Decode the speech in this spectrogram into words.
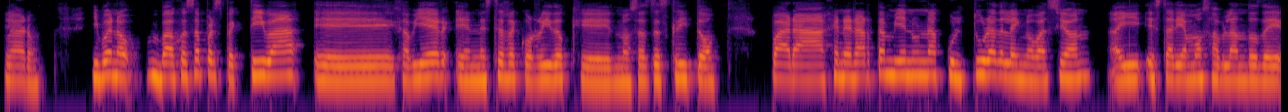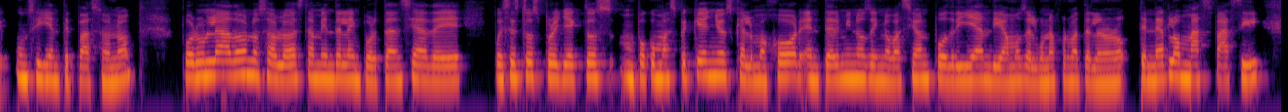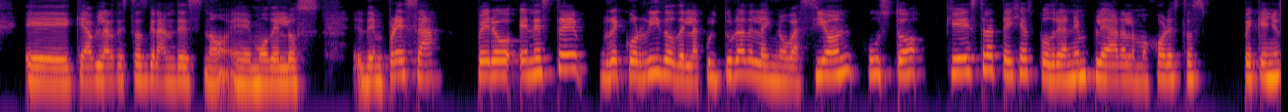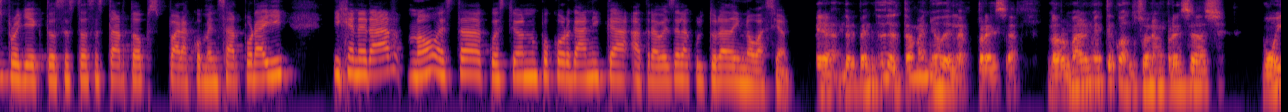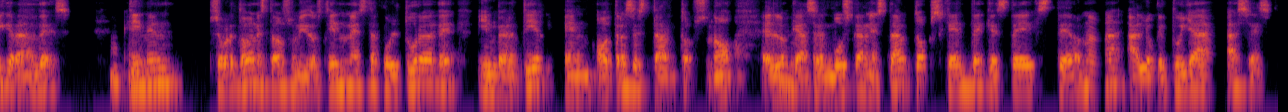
Claro. Y bueno, bajo esa perspectiva, eh, Javier, en este recorrido que nos has descrito, para generar también una cultura de la innovación, ahí estaríamos hablando de un siguiente paso, ¿no? Por un lado, nos hablabas también de la importancia de pues estos proyectos un poco más pequeños que a lo mejor en términos de innovación podrían, digamos, de alguna forma tenerlo, más fácil eh, que hablar de estos grandes ¿no? Eh, modelos de empresa. Pero en este recorrido de la cultura de la innovación, justo, ¿qué estrategias podrían emplear a lo mejor estos pequeños proyectos, estas startups para comenzar por ahí y generar, ¿no? Esta cuestión un poco orgánica a través de la cultura de innovación. Mira, depende del tamaño de la empresa. Normalmente cuando son empresas muy grandes, tienen sobre todo en Estados Unidos, tienen esta cultura de invertir en otras startups, ¿no? Es lo que hacen, buscan startups, gente que esté externa a lo que tú ya haces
